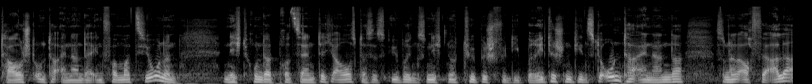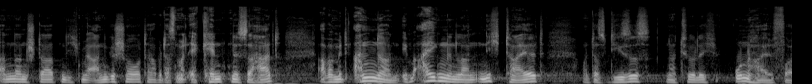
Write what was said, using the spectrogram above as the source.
tauscht untereinander Informationen nicht hundertprozentig aus. Das ist übrigens nicht nur typisch für die britischen Dienste untereinander, sondern auch für alle anderen Staaten, die ich mir angeschaut habe, dass man Erkenntnisse hat, aber mit anderen im eigenen Land nicht teilt und dass dieses natürlich unheilvoll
